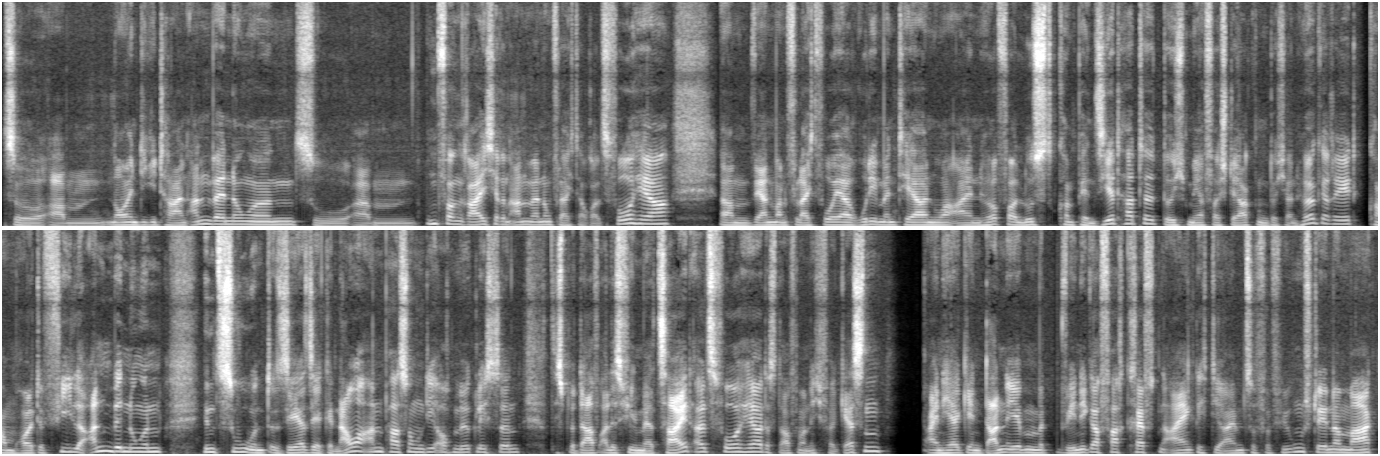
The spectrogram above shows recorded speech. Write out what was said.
zu ähm, neuen digitalen Anwendungen, zu ähm, umfangreicheren Anwendungen, vielleicht auch als vorher. Ähm, während man vielleicht vorher rudimentär nur einen Hörverlust kompensiert hatte durch mehr Verstärkung durch ein Hörgerät, kommen heute viele Anbindungen hinzu und sehr, sehr genaue Anpassungen, die auch möglich sind. Das bedarf alles viel mehr Zeit als vorher das darf man nicht vergessen. Einhergehend dann eben mit weniger Fachkräften eigentlich, die einem zur Verfügung stehen am Markt,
